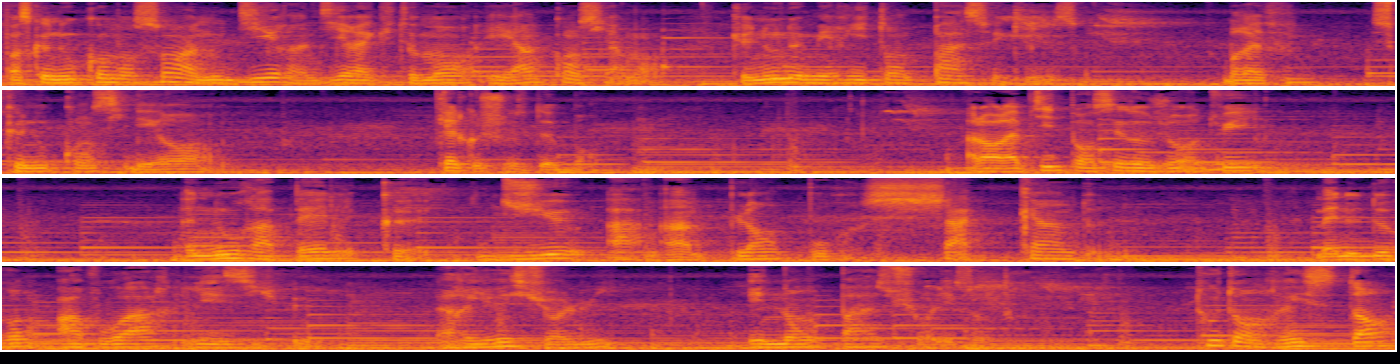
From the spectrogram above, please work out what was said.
parce que nous commençons à nous dire indirectement et inconsciemment que nous ne méritons pas ce qu'ils ont. Bref, ce que nous considérons quelque chose de bon. Alors la petite pensée d'aujourd'hui nous rappelle que Dieu a un plan pour chacun de nous. Mais nous devons avoir les yeux rivés sur lui et non pas sur les autres. Tout en restant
